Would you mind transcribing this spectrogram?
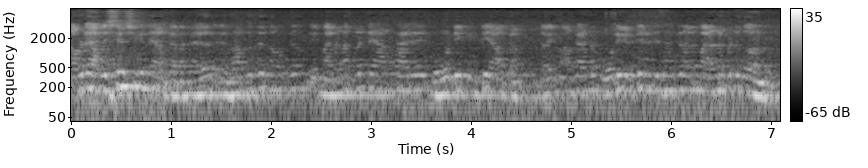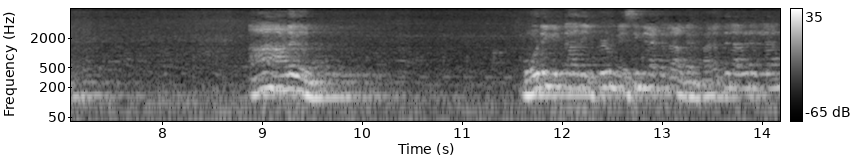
അവിടെ അവശേഷിക്കുന്ന ആൾക്കാർ അതായത് യഥാർത്ഥത്തിൽ നമുക്ക് ഈ മരണപ്പെട്ട ആൾക്കാര് ബോഡി കിട്ടിയ ആൾക്കാർ അതായത് ആൾക്കാരുടെ ബോഡി കിട്ടിയ സംവിധാനം മരണപ്പെട്ടു ആ ആളുകൾ ബോഡി കിട്ടാതെ ഇപ്പോഴും മിസ്സിംഗ് ആയിട്ടുള്ള ആൾക്കാർ. ഫലത്തിൽ അവരെല്ലാം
